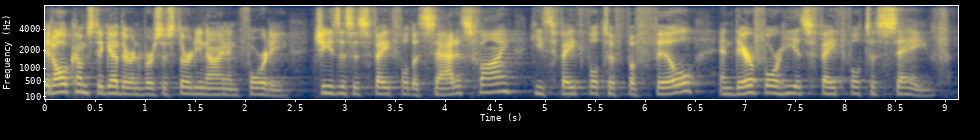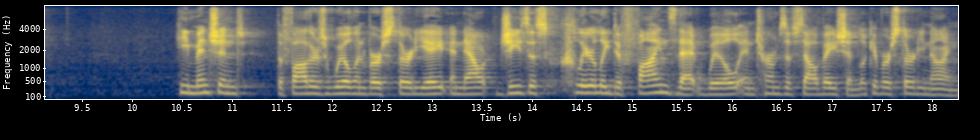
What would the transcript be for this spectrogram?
It all comes together in verses 39 and 40. Jesus is faithful to satisfy, he's faithful to fulfill, and therefore he is faithful to save. He mentioned the Father's will in verse 38, and now Jesus clearly defines that will in terms of salvation. Look at verse 39.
